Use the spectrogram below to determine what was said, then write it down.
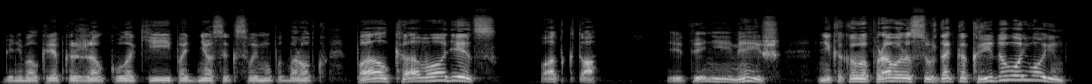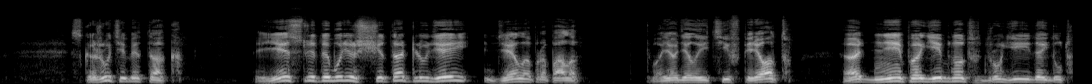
Ганнибал крепко сжал кулаки и поднес их к своему подбородку. Полководец. Вот кто. И ты не имеешь никакого права рассуждать как рядовой воин. Скажу тебе так. Если ты будешь считать людей, дело пропало. Твое дело идти вперед. Одни погибнут, другие дойдут.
